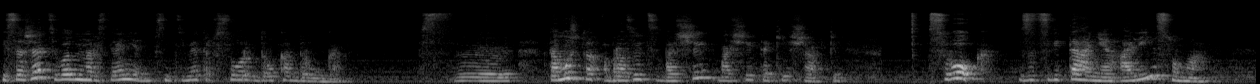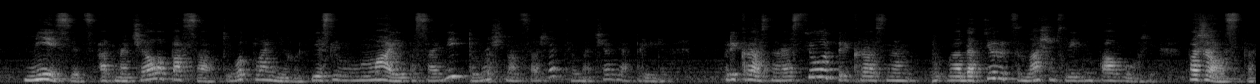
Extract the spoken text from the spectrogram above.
и сажать его на расстоянии сантиметров 40 друг от друга. Э, потому что образуются большие-большие такие шапки. Срок зацветания алисума месяц от начала посадки. Вот планируют. Если в мае посадить, то значит надо сажать в начале апреля. Прекрасно растет, прекрасно адаптируется в нашем среднем Поволжье. Пожалуйста,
